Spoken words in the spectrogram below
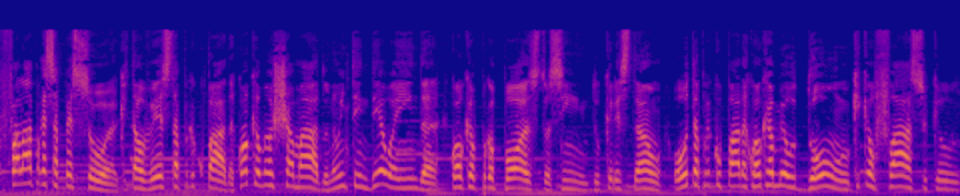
falar para essa pessoa que talvez está preocupada, qual que é o meu chamado, não entendeu ainda qual que é o propósito, assim, do cristão, ou tá preocupada qual que é o meu dom, o que que eu faço, que eu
